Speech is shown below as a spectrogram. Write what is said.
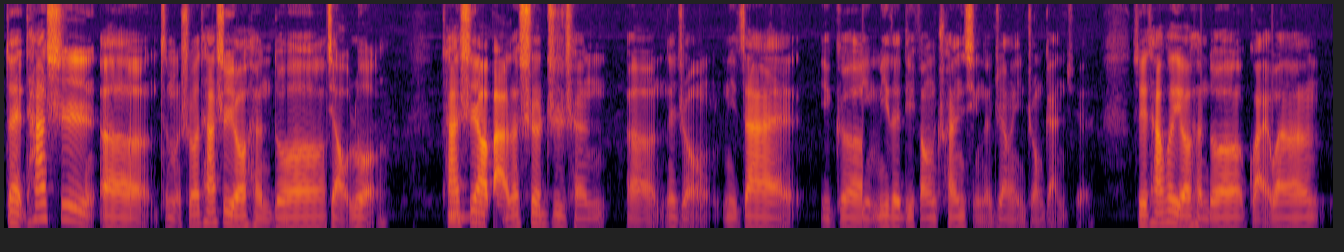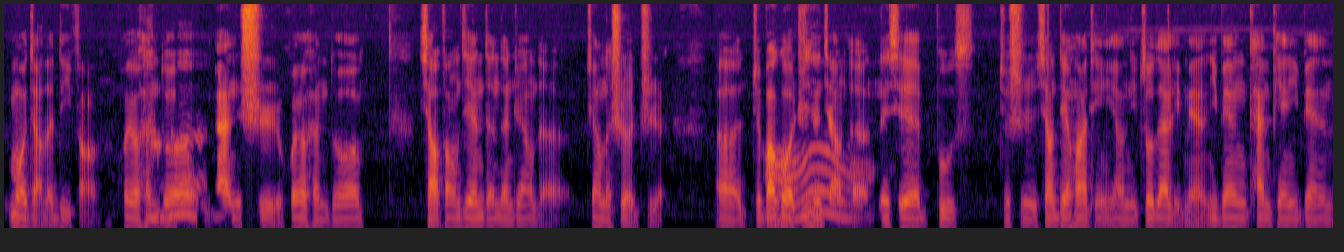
对，它是呃怎么说？它是有很多角落，它是要把它设置成呃那种你在。一个隐秘的地方穿行的这样一种感觉，所以它会有很多拐弯抹角的地方，会有很多暗示，会有很多小房间等等这样的这样的设置，呃，就包括我之前讲的那些 booth，就是像电话亭一样，你坐在里面一边看片一边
